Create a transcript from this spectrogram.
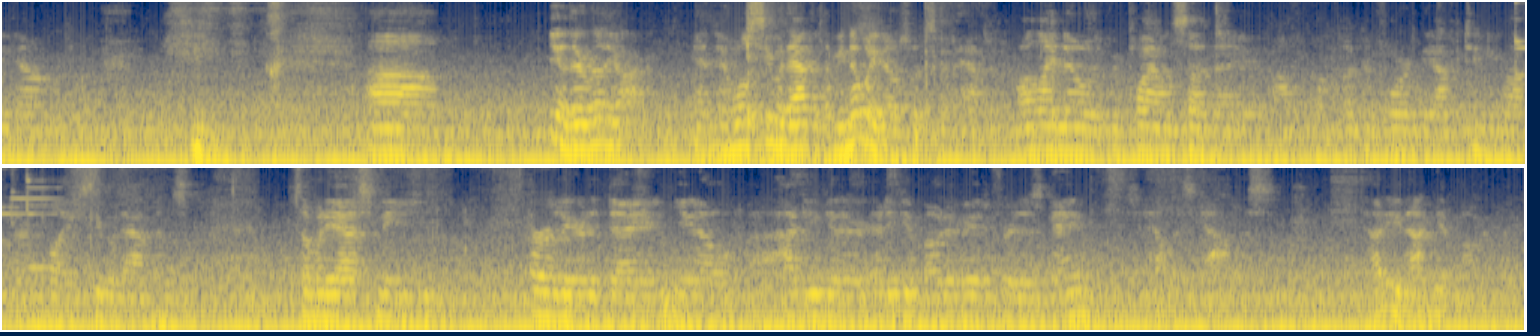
You know, um, you know, there really are, and, and we'll see what happens. I mean, nobody knows what's going to happen. All I know is we play on Sunday. I'm, I'm looking forward to the opportunity to go out there and play, and see what happens. Somebody asked me earlier today, you know, how do you get how do you get motivated for this game? Said, Hell, it's Dallas. How do you not get motivated?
